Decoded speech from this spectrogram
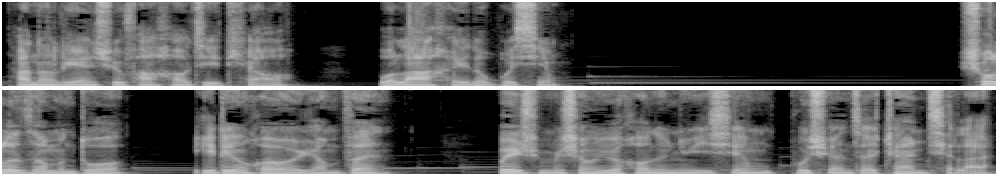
他能连续发好几条，我拉黑都不行。说了这么多，一定会有人问：为什么生育后的女性不选择站起来，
